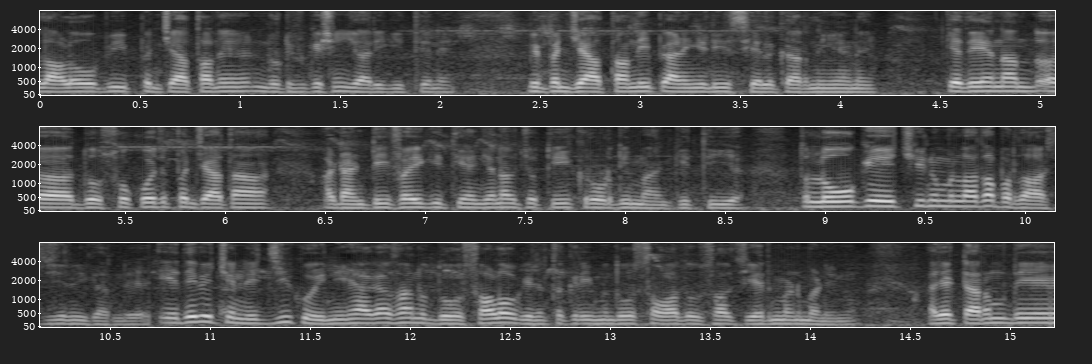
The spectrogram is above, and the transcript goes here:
ਲਾ ਲਓ ਵੀ ਪੰਚਾਇਤਾਂ ਦੇ ਨੋਟੀਫਿਕੇਸ਼ਨ ਜਾਰੀ ਕੀਤੇ ਨੇ ਵੀ ਪੰਚਾਇਤਾਂ ਦੀ ਪੈਣੀ ਜਿਹੜੀਆਂ ਸੇਲ ਕਰਨੀਆਂ ਨੇ। ਕਿਤੇ ਇਹਨਾਂ ਅ, 200 ਕੁਝ ਪੰਚਾਇਤਾਂ ਆਇਡੈਂਟੀਫਾਈ ਕੀਤੀਆਂ ਜਿਨ੍ਹਾਂ ਵਿੱਚੋਂ 30 ਕਰੋੜ ਦੀ ਮੰਗ ਕੀਤੀ ਹੈ। ਤਾਂ ਲੋਕ ਇਹ ਚੀਜ਼ ਨੂੰ ਮੈਨੂੰ ਲੱਗਦਾ ਬਰਦਾਸ਼ਤ ਜੀ ਨਹੀਂ ਕਰਦੇ। ਇਹਦੇ ਵਿੱਚ ਨਿੱਜੀ ਕੋਈ ਨਹੀਂ ਹੈਗਾ। ਸਾਨੂੰ 2 ਸਾਲ ਹੋ ਗਏ ਨੇ ਤਕਰੀਬਨ 2 ਸਵਾ 2 ਸਾਲ ਚੇਅਰਮੈਨ ਬਣੇ ਨੂੰ। ਅਜੇ ਟਰਮ ਦੇ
